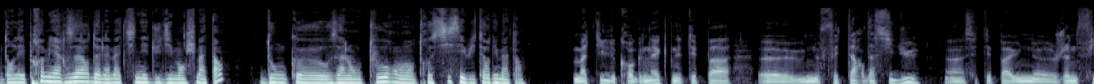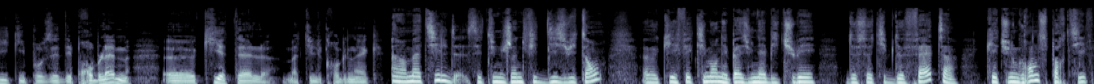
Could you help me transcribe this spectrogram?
dans les premières heures de la matinée du dimanche matin, donc aux alentours entre 6 et 8 heures du matin. Mathilde Krogneck n'était pas une fêtarde assidue. Hein, c'était pas une jeune fille qui posait des problèmes. Euh, qui est-elle, Mathilde Krogneck? Alors Mathilde, c'est une jeune fille de 18 ans euh, qui effectivement n'est pas une habituée de ce type de fête, qui est une grande sportive.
